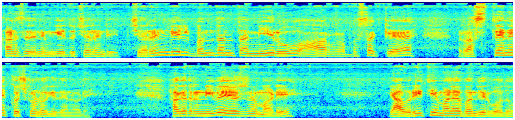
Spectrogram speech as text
ಕಾಣಿಸ್ತಿದೆ ನಿಮಗೆ, ಇದು ಚರಂಡಿ. ಚರಂಡಿಲಿ ಬಂದಂಥ ನೀರು ಆ ರಭಸಕ್ಕೆ ರಸ್ತೆನೇ ಕೊಚ್ಕೊಂಡು ಹೋಗಿದೆ ನೋಡಿ. ಹಾಗಾದರೆ ನೀವೇ ಯೋಚನೆ ಮಾಡಿ, ಯಾವ ರೀತಿ ಮಳೆ ಬಂದಿರ್ಬೋದು,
